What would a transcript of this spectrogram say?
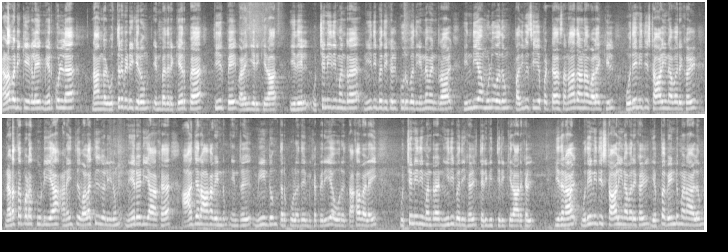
நடவடிக்கைகளை மேற்கொள்ள நாங்கள் உத்தரவிடுகிறோம் என்பதற்கேற்ப தீர்ப்பை வழங்கியிருக்கிறார். இதில் உச்சநீதிமன்ற நீதிபதிகள் கூறுவது என்னவென்றால் இந்தியா முழுவதும் பதிவு செய்யப்பட்ட சனாதான வழக்கில் உதயநிதி ஸ்டாலின் அவர்கள் நடத்தப்படக்கூடிய அனைத்து வழக்குகளிலும் நேரடியாக ஆஜராக வேண்டும் என்று மீண்டும் தற்பொழுது மிகப்பெரிய ஒரு தகவலை உச்சநீதிமன்ற நீதிபதிகள் தெரிவித்திருக்கிறார்கள். இதனால் உதயநிதி ஸ்டாலின் அவர்கள் எப்போ வேண்டுமானாலும்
